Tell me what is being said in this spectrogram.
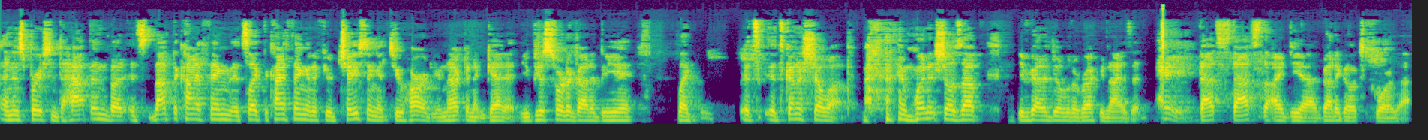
an inspiration to happen, but it's not the kind of thing. It's like the kind of thing that if you're chasing it too hard, you're not going to get it. You've just sort of got to be like it's it's going to show up, and when it shows up, you've got to be able to recognize it. Hey, that's that's the idea. I've got to go explore that.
